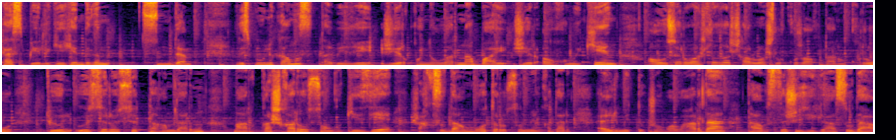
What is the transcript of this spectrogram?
кәсіпкерлік екендігін түсінді. Республикамыз табиғи жер қойнауларына бай жер ауқымы кең ауыл шаруашылығы шаруашылық қожалықтарын құру төл өсіру сүт тағамдарын нарыққа шығару соңғы кезде жақсы дамып отыр. Сонымен қатар әлеуметтік жобалар да табысты жүзеге асуда.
